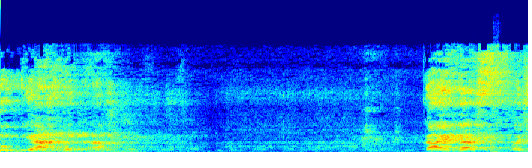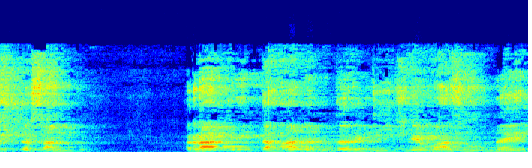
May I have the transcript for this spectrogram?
योग्य आहे का? कायदा स्पष्ट सांगतो. रात्री दहा नंतर डीजे वाजवू नये.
